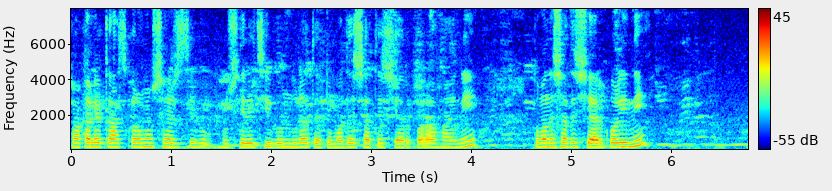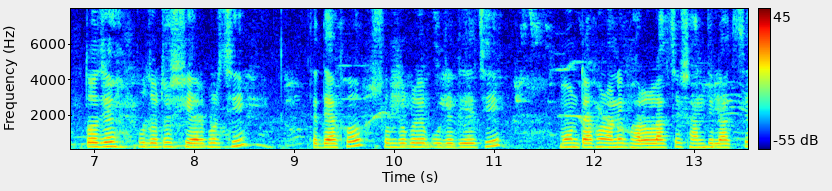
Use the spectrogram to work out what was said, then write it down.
সকালে কাজকর্ম সেরেছি সেরেছি বন্ধুরা। তো তোমাদের সাথে শেয়ার করা হয়নি। তোমাদের সাথে শেয়ার করিনি। তো যে পুজোটা শেয়ার করছি, তো দেখো সুন্দর করে পুজো দিয়েছি। মনটা এখন অনেক ভালো লাগছে, শান্তি লাগছে,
